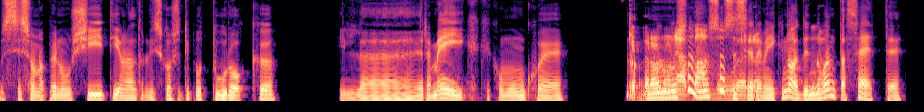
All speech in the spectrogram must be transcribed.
se sono appena usciti, è un altro discorso tipo Turok, il eh, remake, che comunque... Che no, però non è so, non so se sia remake, no, è del Scusa. 97.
